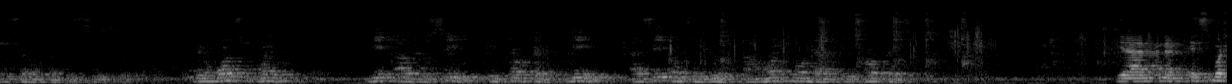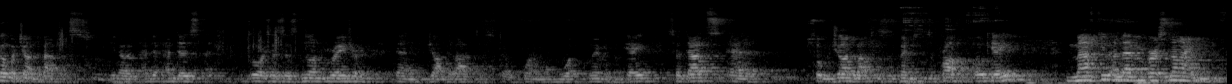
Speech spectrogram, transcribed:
Luke seven twenty-six. Then what went ye out to see a prophet? Yea, I say unto you, and much more than a prophet. Yeah, and, and then it's we're talking about John the Baptist, you know, and, and there's the Lord says there's none greater than John the Baptist, uh, one among wo- women. Okay, so that's uh, so John the Baptist is mentioned as a prophet. Okay, Matthew 11 verse 9.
